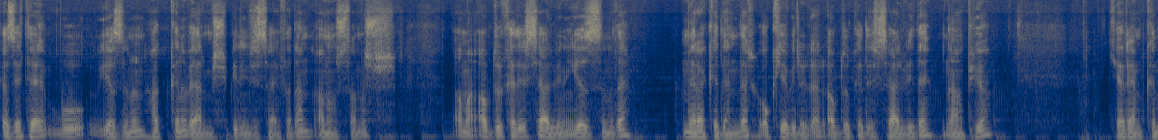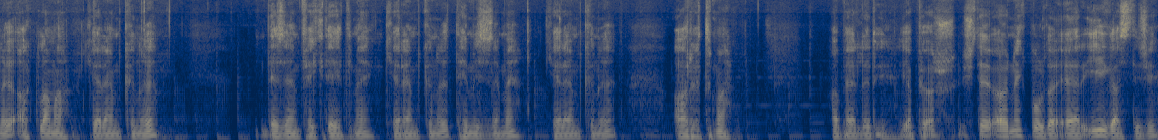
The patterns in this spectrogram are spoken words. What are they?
gazete bu yazının hakkını vermiş. Birinci sayfadan anonslamış. Ama Abdülkadir Selvi'nin yazısını da merak edenler okuyabilirler. Abdülkadir Selvi de ne yapıyor? Kerem Kınığı aklama, Kerem Kınığı dezenfekte etme, Kerem Kınığı temizleme, Kerem Kınığı arıtma haberleri yapıyor. İşte örnek burada eğer iyi gazeteci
